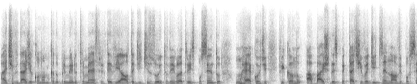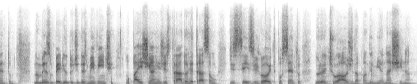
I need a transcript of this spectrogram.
A atividade econômica do primeiro trimestre teve alta de 18,3%, um recorde, ficando abaixo da expectativa de 19%. No mesmo período de 2020, o país tinha registrado retração de 6,8% durante o auge da pandemia na China.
